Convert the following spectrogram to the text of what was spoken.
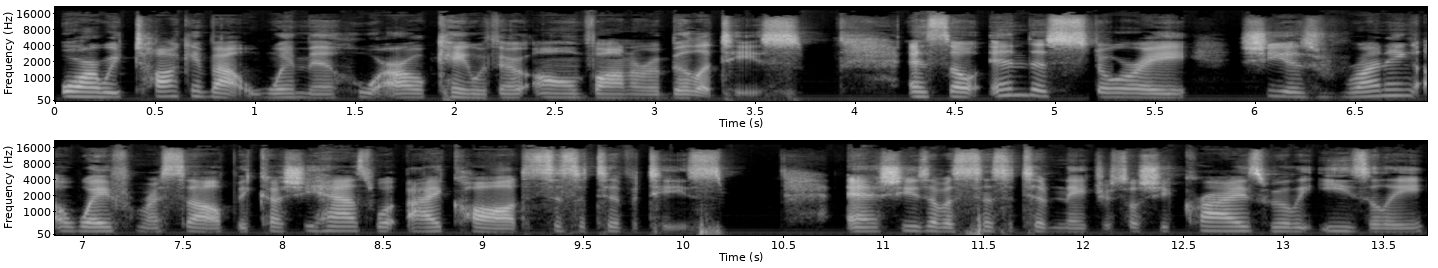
or are we talking about women who are okay with their own vulnerabilities? And so in this story, she is running away from herself because she has what I called sensitivities. And she's of a sensitive nature. So she cries really easily.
